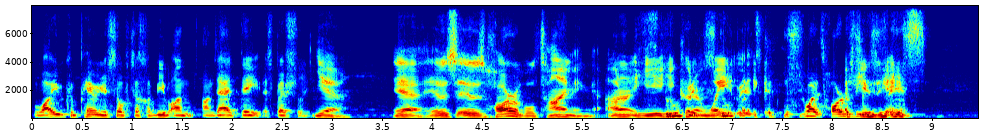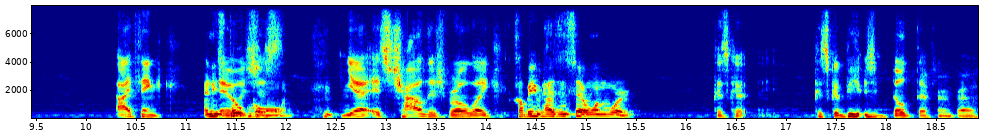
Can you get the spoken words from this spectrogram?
why are you comparing yourself to Khabib on on that date, especially? Yeah, yeah. It was it was horrible timing. I don't. He he couldn't wait like It's- this is why it's hard to be a fan. days. I think and he's it still was just- going. Yeah, it's childish, bro. Like Khabib hasn't said one word. because because Khabib is built different, bro.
